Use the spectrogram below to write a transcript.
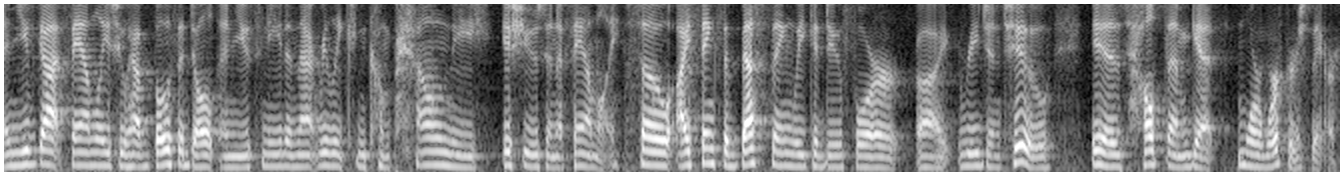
and you've got families who have both adult and youth need, and that really can compound the issues in a family. So I think the best thing we could do for uh, Region 2 is help them get more workers there.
